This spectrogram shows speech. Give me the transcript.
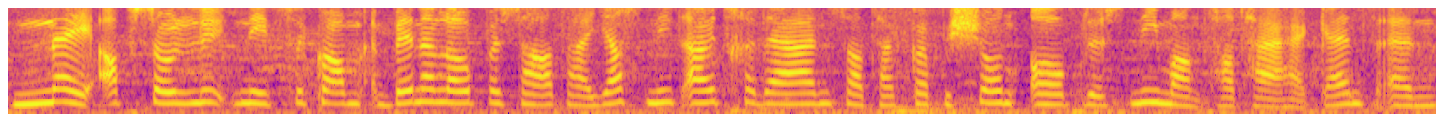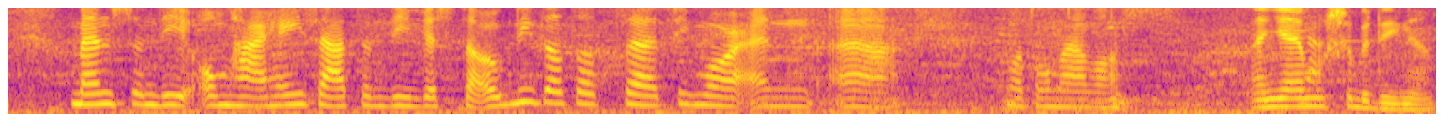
Nee, absoluut niet. Ze kwam binnenlopen, ze had haar jas niet uitgedaan. Ze had haar capuchon op, dus niemand had haar herkend. En mensen die om haar heen zaten, die wisten ook niet dat dat uh, Timor en Madonna was. En jij moest ze bedienen?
